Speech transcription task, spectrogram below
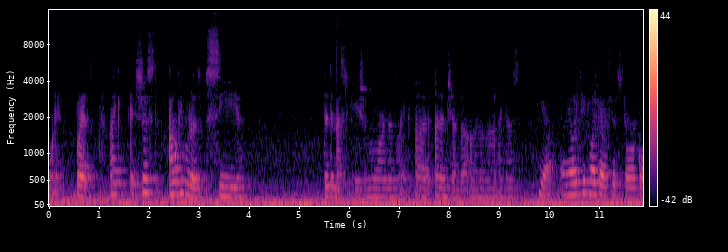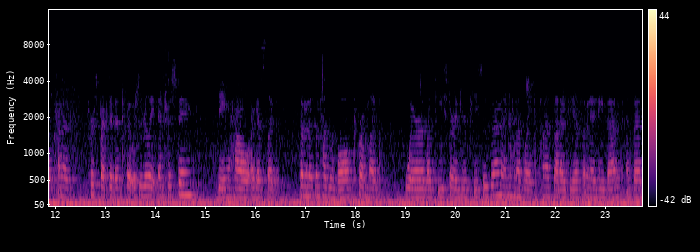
point. But like it's just I want people to see the domestication more than like uh, an agenda other than that, I guess. Yeah, and you're like taking like a historical kind of perspective into it, which is really interesting. Seeing how I guess like feminism has evolved from like where like you started your pieces in, and kind of Mhm. like kind of that idea of femininity then, and then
